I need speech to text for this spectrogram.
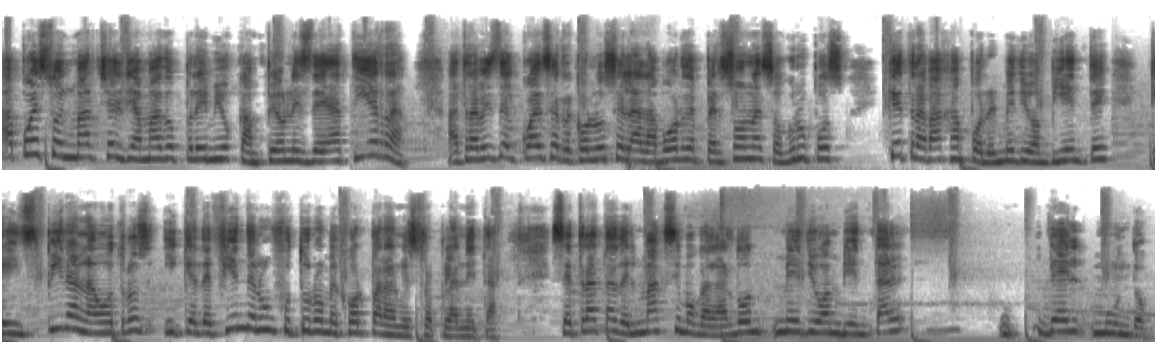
ha puesto en marcha el llamado Premio Campeones de la Tierra, a través del cual se reconoce la labor de personas o grupos que trabajan por el medio ambiente, que inspiran a otros y que defienden un futuro mejor para nuestro planeta. Se trata del máximo galardón medioambiental del mundo.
